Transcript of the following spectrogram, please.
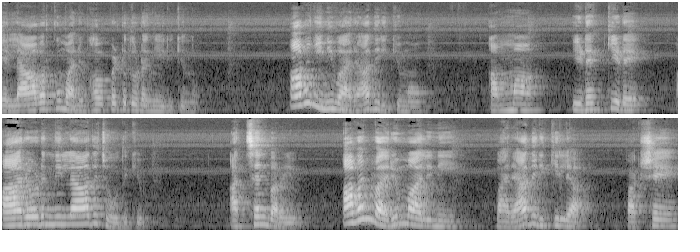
എല്ലാവർക്കും അനുഭവപ്പെട്ടു തുടങ്ങിയിരിക്കുന്നു. അവൻ ഇനി വരാതിരിക്കുമോ? അമ്മ ഇടയ്ക്കിടെ ആരോടുന്നില്ലാതെ ചോദിക്കും. അച്ഛൻ പറയും അവൻ വരും മാലിനി വരാതിരിക്കില്ല. പക്ഷേ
